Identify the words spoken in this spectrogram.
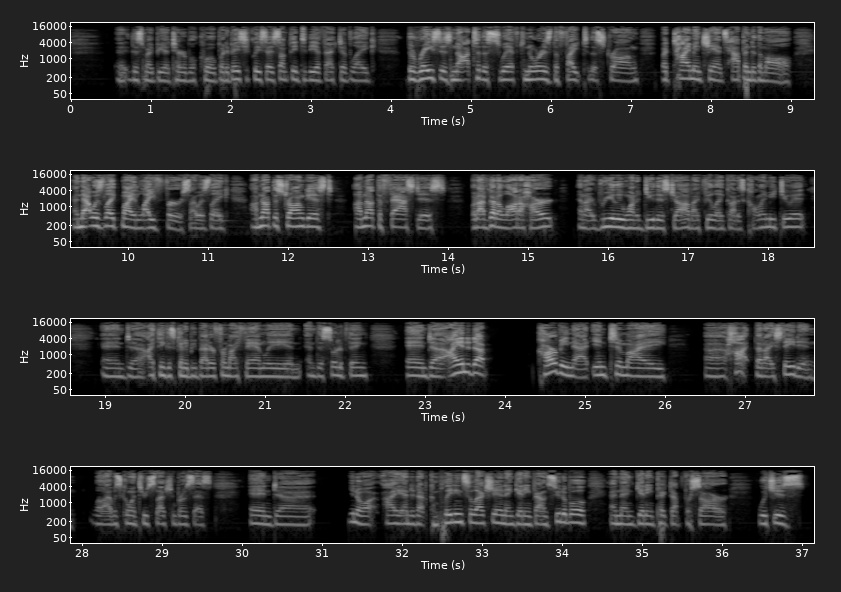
this might be a terrible quote, but it basically says something to the effect of like, the race is not to the swift, nor is the fight to the strong, but time and chance happen to them all. And that was like my life verse. I was like, I'm not the strongest. I'm not the fastest, but I've got a lot of heart and I really want to do this job. I feel like God is calling me to it. And uh, I think it's going to be better for my family and, and this sort of thing. And uh, I ended up carving that into my uh, hut that I stayed in while I was going through selection process and uh, you know I ended up completing selection and getting found suitable, and then getting picked up for SAR, which is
